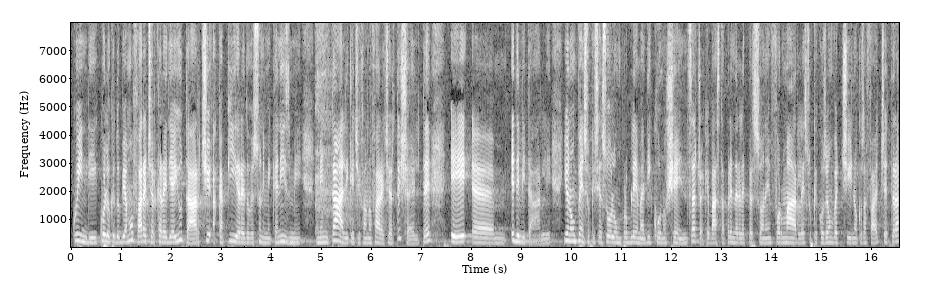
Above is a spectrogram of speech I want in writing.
Quindi quello che dobbiamo fare è cercare di aiutarci a capire dove sono i meccanismi mentali che ci fanno fare certe scelte e, ehm, ed evitarli. Io non penso che sia solo un problema di conoscenza, cioè che basta prendere le persone, informarle su che cos'è un vaccino, cosa fa, eccetera,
